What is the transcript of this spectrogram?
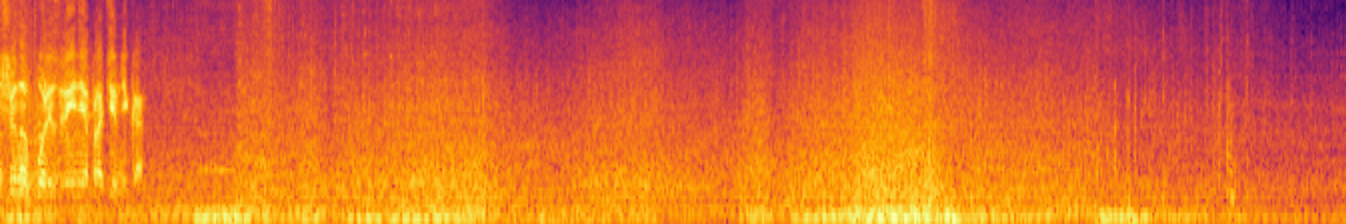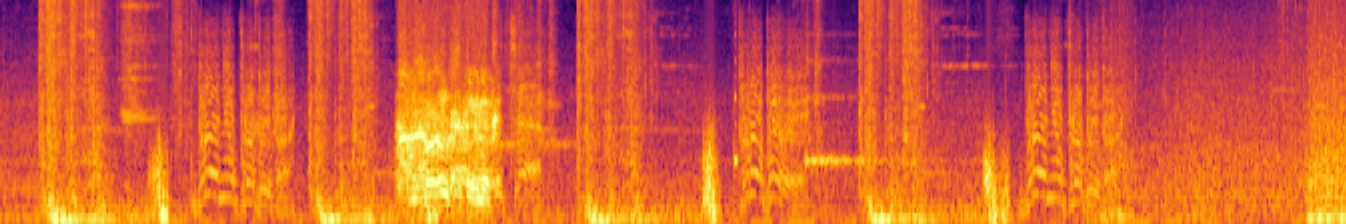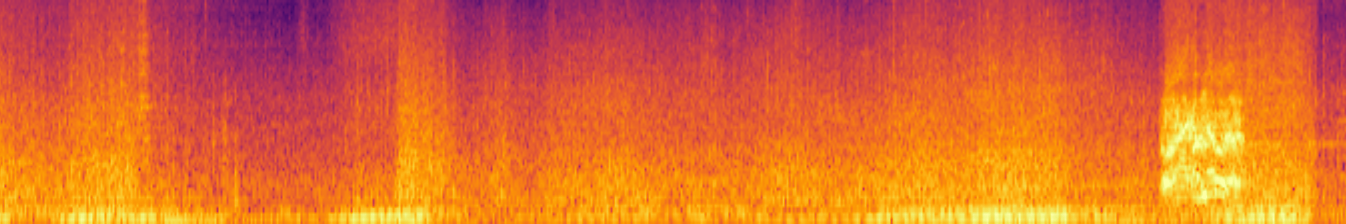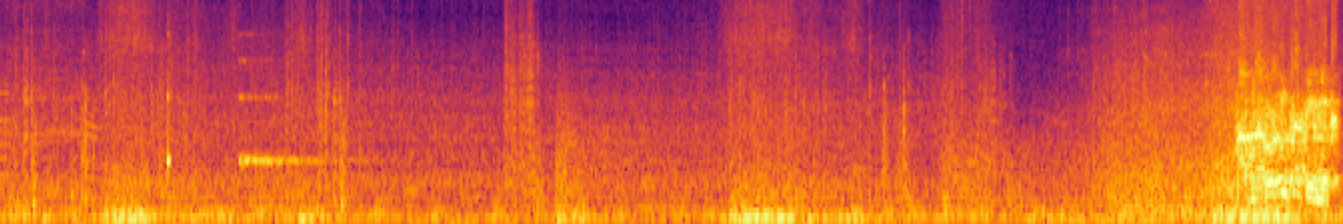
Машина в поле зрения противника. Броню пробито. Обнаружен противник. Пробили. Броню пробито. Враг обнаружен. Обнаружен противник.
